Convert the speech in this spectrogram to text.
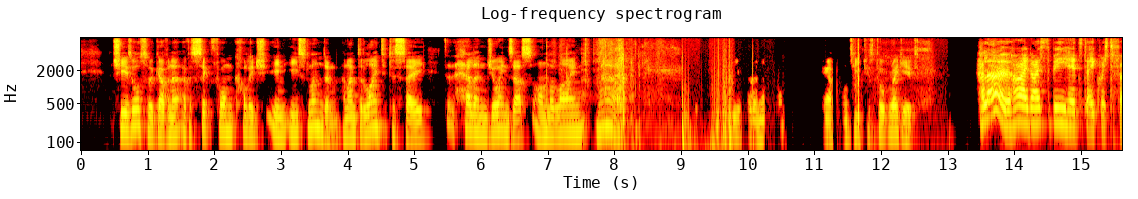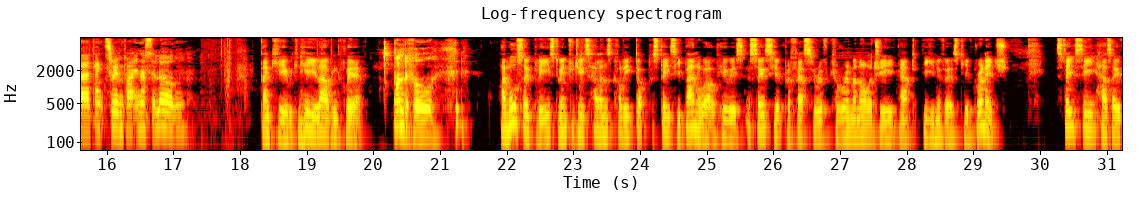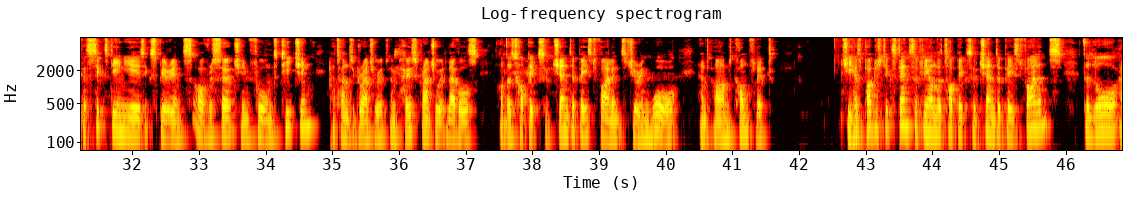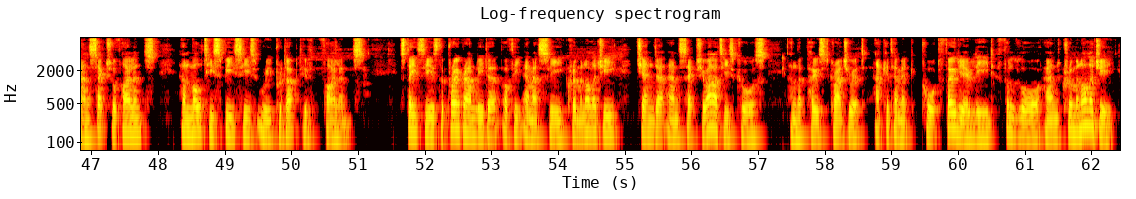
she is also a governor of a sixth form college in East London, and I'm delighted to say that Helen joins us on the line now. Helen on Teachers Talk Radio. Hello, hi, nice to be here today, Christopher. Thanks for inviting us along. Thank you. We can hear you loud and clear. Wonderful. I'm also pleased to introduce Helen's colleague, Dr. Stacy Banwell, who is Associate Professor of Criminology at the University of Greenwich. Stacy has over 16 years' experience of research informed teaching at undergraduate and postgraduate levels on the topics of gender based violence during war and armed conflict. She has published extensively on the topics of gender based violence, the law and sexual violence, and multi species reproductive violence. Stacy is the program leader of the MSc Criminology, Gender and Sexualities course and the postgraduate academic portfolio lead for law and criminology.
